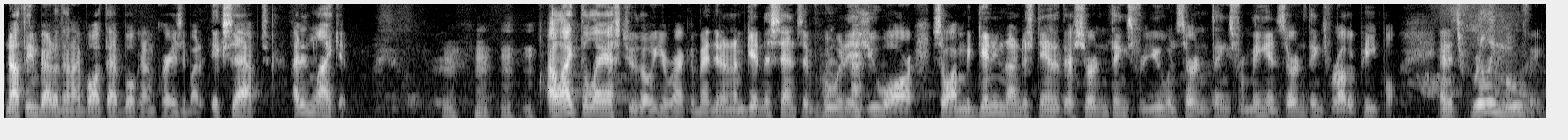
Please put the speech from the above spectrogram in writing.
Nothing better than I bought that book and I'm crazy about it. Except I didn't like it. I like the last two though you recommended, and I'm getting a sense of who it is you are. So I'm beginning to understand that there's certain things for you and certain things for me and certain things for other people, and it's really moving.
